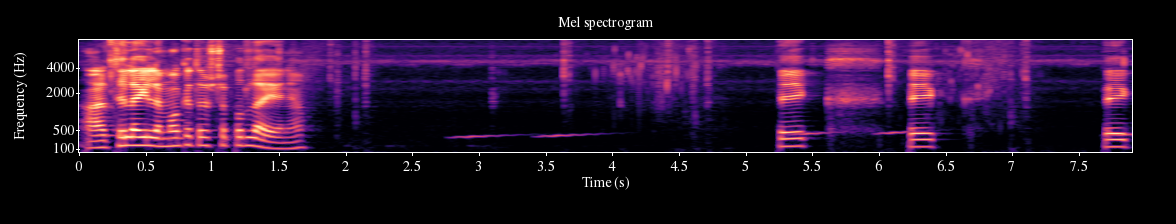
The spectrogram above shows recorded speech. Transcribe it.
Ale tyle ile mogę to jeszcze podleję, nie? Pyk, pyk, pyk.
